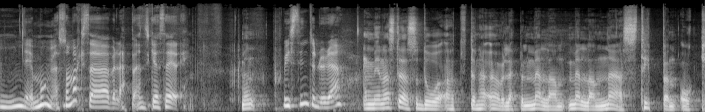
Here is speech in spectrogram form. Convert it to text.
Mm, det är många som vaxar överläppen ska jag säga dig. Men Visste inte du det? Menas det alltså då att den här överläppen mellan, mellan nästippen och...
